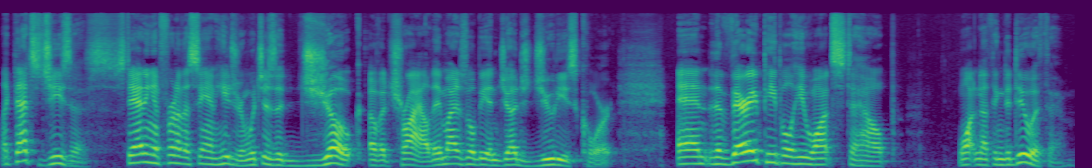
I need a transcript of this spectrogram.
Like that's Jesus standing in front of the Sanhedrin, which is a joke of a trial. They might as well be in Judge Judy's court. And the very people he wants to help want nothing to do with him.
